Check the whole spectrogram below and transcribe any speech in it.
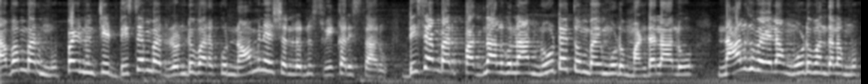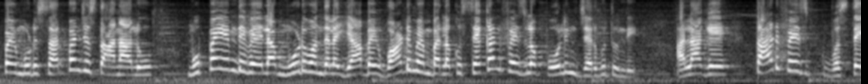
నవంబర్ ముప్పై నుంచి డిసెంబర్ రెండు వరకు నామినేషన్లను స్వీకరిస్తారు. డిసెంబర్ పద్నాలుగున నూట తొంభై మూడు మండలాలు నాలుగు వేల మూడు వందల ముప్పై మూడు సర్పంచ్ స్థానాలు ముప్పై ఎనిమిది వేల మూడు వందల యాభై వార్డు మెంబర్లకు సెకండ్ ఫేజ్లో పోలింగ్ జరుగుతుంది. అలాగే థర్డ్ ఫేజ్ వస్తే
